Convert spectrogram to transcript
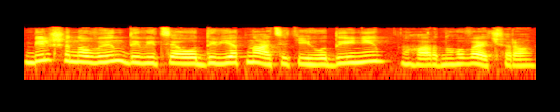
Більше новин дивіться о 19-й годині. Гарного вечора.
